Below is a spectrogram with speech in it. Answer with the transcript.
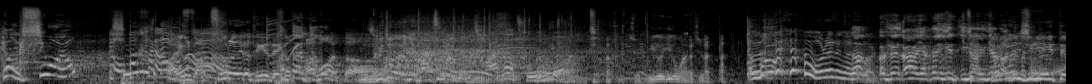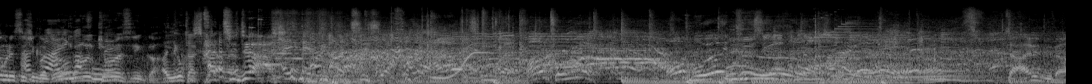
형, 쉬워요? 아 이걸 맞추고 나니까 되게 내가 바보 같다. 그죠? 이게 맞추려면. 자가 좋으야. 이거 이거 맞죠? 모르는 나, 거죠. 아, 아, 약간 이게 이게 이게 결혼식이기 때문에 쓰신 그거 거죠? 아닌 것 결혼 같은데. 결혼했으니까 자, 같이 자. 아 정말. 어 뭐야 이준 씨가. 자, 아닙니다.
